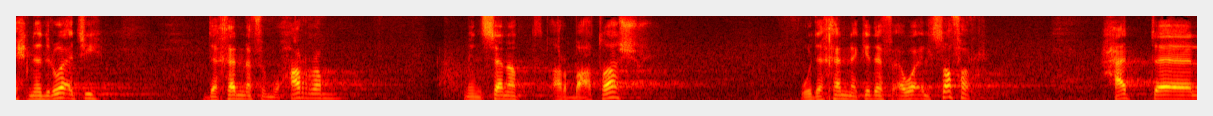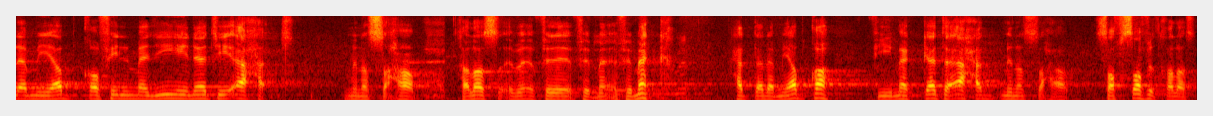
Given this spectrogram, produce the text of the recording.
إحنا دلوقتي دخلنا في محرم من سنة 14 ودخلنا كده في أوائل صفر. حتى لم يبق في المدينة أحد من الصحابة. خلاص في في في مكة. حتى لم يبقى في مكة أحد من الصحابة. صفصفت خلاص.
